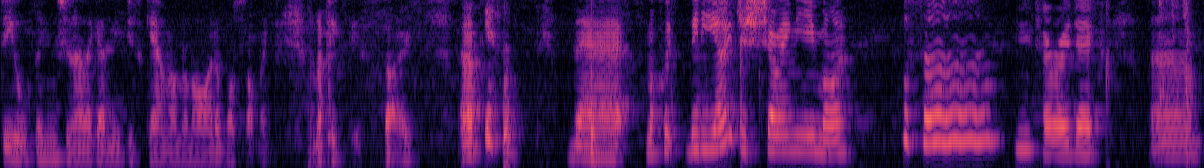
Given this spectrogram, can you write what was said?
deal things, you know, they gave me a discount on an item or something, and I picked this. So, um, yeah, that's my quick video just showing you my awesome new tarot deck. Um,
